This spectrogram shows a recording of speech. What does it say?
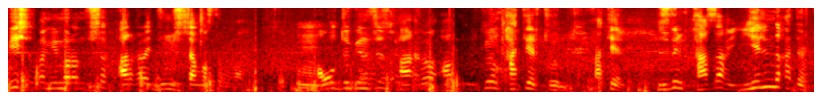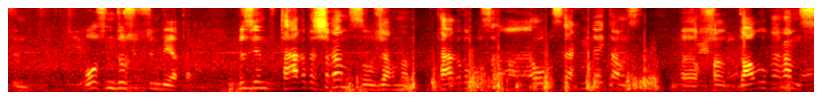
5 жылға меморандум жасап ары қарай жұмысты жалғастыруға ол деген сөз үлкен қатер төніп қатер. Біздің қазақ еліне қатер төніп осыны дұрыс түсінбей жатыр. Біз енді тағы да шығамыз ол жағынан. Тағы да осы облыс әкіміне айтамыз. Дабыл қағамыз.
